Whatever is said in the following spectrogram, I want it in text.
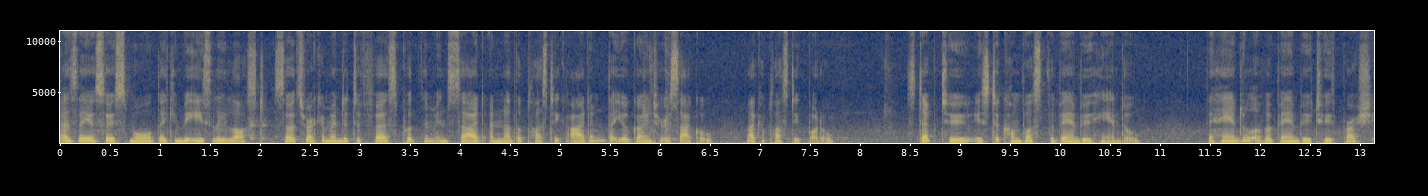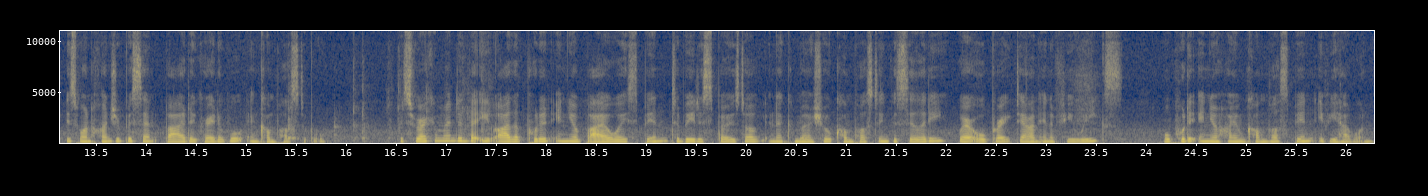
as they are so small, they can be easily lost, so it's recommended to first put them inside another plastic item that you're going to recycle, like a plastic bottle. Step 2 is to compost the bamboo handle. The handle of a bamboo toothbrush is 100% biodegradable and compostable. It's recommended that you either put it in your biowaste bin to be disposed of in a commercial composting facility where it will break down in a few weeks, or put it in your home compost bin if you have one.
